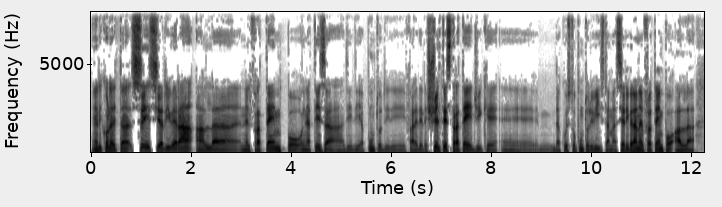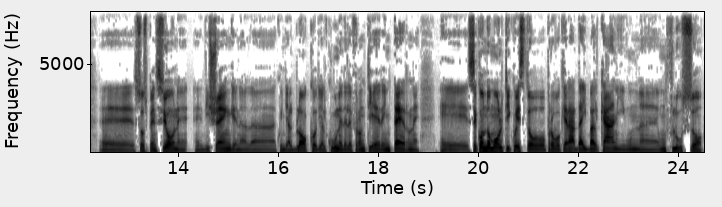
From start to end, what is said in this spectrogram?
Enrico Letta, se si arriverà al, nel frattempo, in attesa di, di, appunto, di fare delle scelte strategiche eh, da questo punto di vista, ma si arriverà nel frattempo alla eh, sospensione eh, di Schengen, al, quindi al blocco di alcune delle frontiere interne e secondo molti questo provocherà dai Balcani un, un flusso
